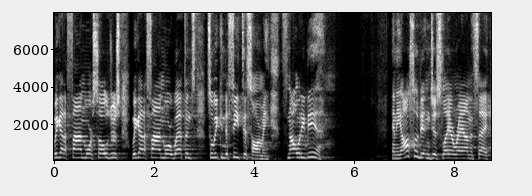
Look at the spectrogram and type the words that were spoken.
We got to find more soldiers. We got to find more weapons so we can defeat this army. It's not what he did. And he also didn't just lay around and say,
